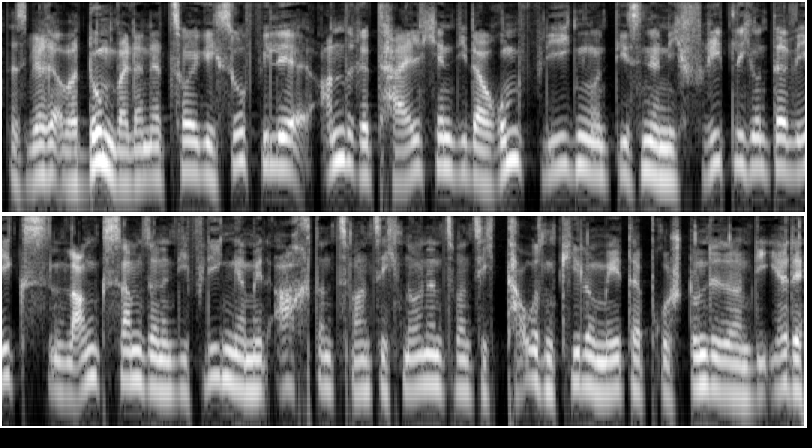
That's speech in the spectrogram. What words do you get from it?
Das wäre aber dumm, weil dann erzeuge ich so viele andere Teilchen, die da rumfliegen und die sind ja nicht friedlich unterwegs, langsam, sondern die fliegen ja mit 28, 29.000 Kilometer pro Stunde um die Erde,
